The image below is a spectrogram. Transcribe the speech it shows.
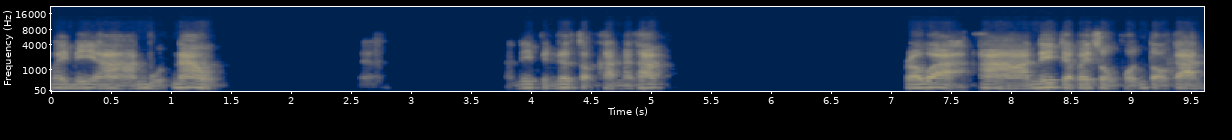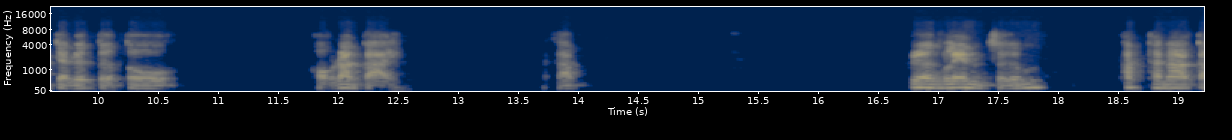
ไม่มีอาหารบูดเน่า อันนี้เป็นเรื่องสำคัญนะครับ เพราะว่าอาหารนี้จะไปส่งผลต่อการเจริญเติบโตของร่างกายนะครับ เครื่องเล่นเสริมพัฒนาก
